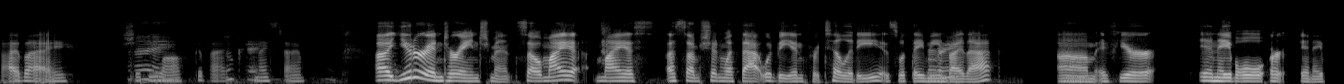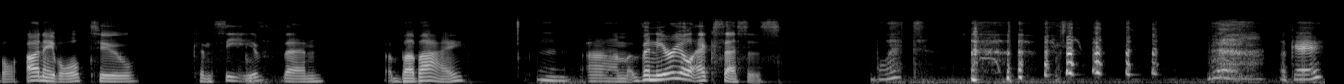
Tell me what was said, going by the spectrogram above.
Bye bye. Ship Bye. you off. Goodbye. Okay. Nice time. Uh, uterine derangement. So my my as- assumption with that would be infertility is what they mean Right. by that. Mm. Um, if you're unable or unable unable to conceive, then bye bye. Hmm. Um, venereal excesses. What? okay.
